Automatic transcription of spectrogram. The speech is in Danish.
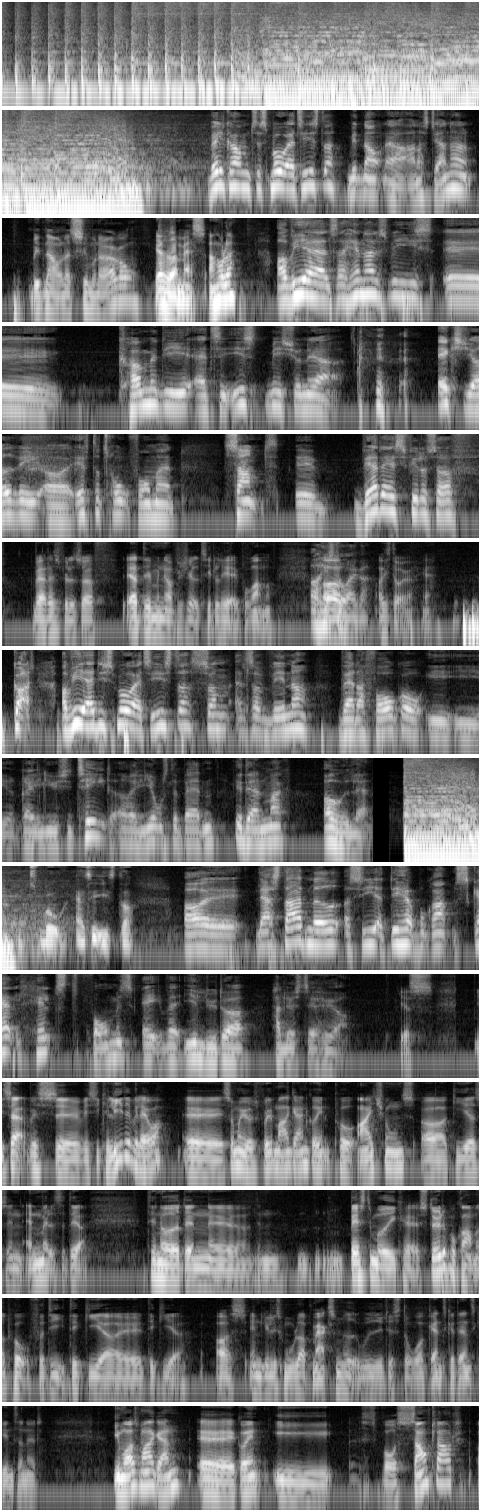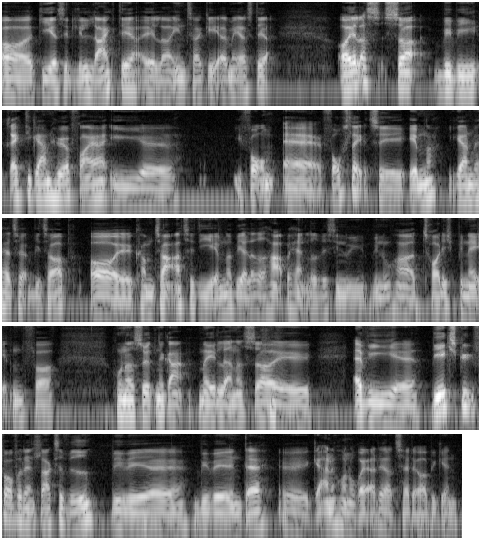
Velkommen til Små Ateister. Mit navn er Anders Stjernholm. Mit navn er Simon Ørgaard. Jeg hedder Mads Ahola. Og vi er altså henholdsvis øh, comedy, ateist, missionær, XJV og eftertro formand, samt øh, hverdagsfilosof. Hverdagsfilosof. Ja, det er min officielle titel her i programmet. Og historiker. Og, og historiker, ja. Godt. Og vi er de små ateister, som altså vender, hvad der foregår i, i religiøsitet og religionsdebatten i Danmark og udlandet. Små Ateister. Og øh, lad os starte med at sige, at det her program skal helst formes af, hvad I lyttere har lyst til at høre om. Yes. Især hvis, øh, hvis I kan lide det, vi laver, øh, så må I jo selvfølgelig meget gerne gå ind på iTunes og give os en anmeldelse der. Det er noget den, øh, den bedste måde, I kan støtte programmet på, fordi det giver, øh, det giver os en lille smule opmærksomhed ude i det store, ganske danske internet. I må også meget gerne øh, gå ind i vores SoundCloud og give os et lille like der, eller interagere med os der. Og ellers så vil vi rigtig gerne høre fra jer i, øh, i form af forslag til emner, I gerne vil have, til, vi tager op, og øh, kommentarer til de emner, vi allerede har behandlet, hvis I nu, vi nu har trådt i spinaten for 117. gang med et eller andet, så øh, er vi, øh, vi er ikke sky for at få den slags at vide. Vi vil, øh, vi vil endda øh, gerne honorere det og tage det op igen.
